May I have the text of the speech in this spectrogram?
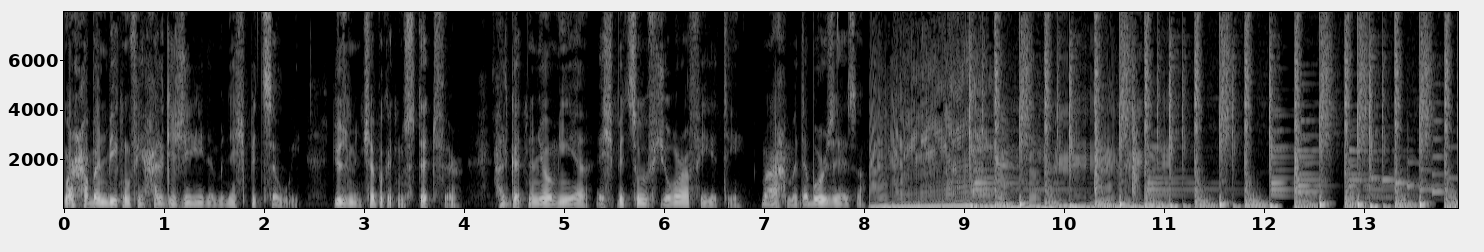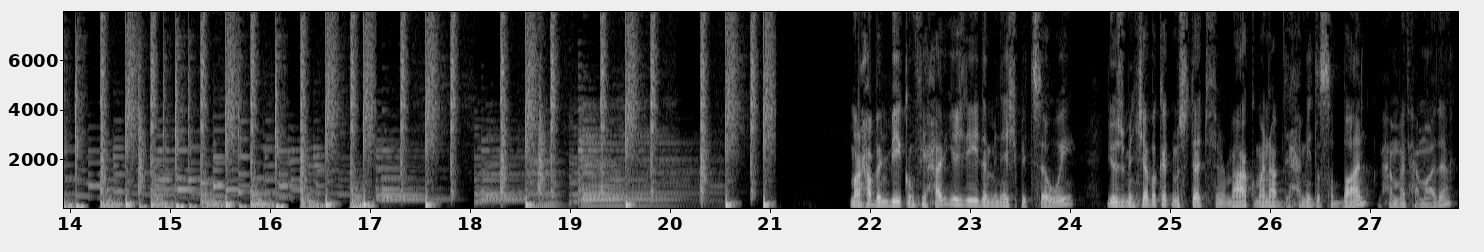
مرحبا بكم في حلقة جديدة من إيش بتسوي؟ جزء من شبكة مستدفر. حلقتنا اليوم هي إيش بتسوي في جغرافيتي مع أحمد أبو رزازة مرحبا بكم في حلقة جديدة من إيش بتسوي؟ جزء من شبكة مستدفر. معكم أنا عبد الحميد الصبان. محمد حمادة.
